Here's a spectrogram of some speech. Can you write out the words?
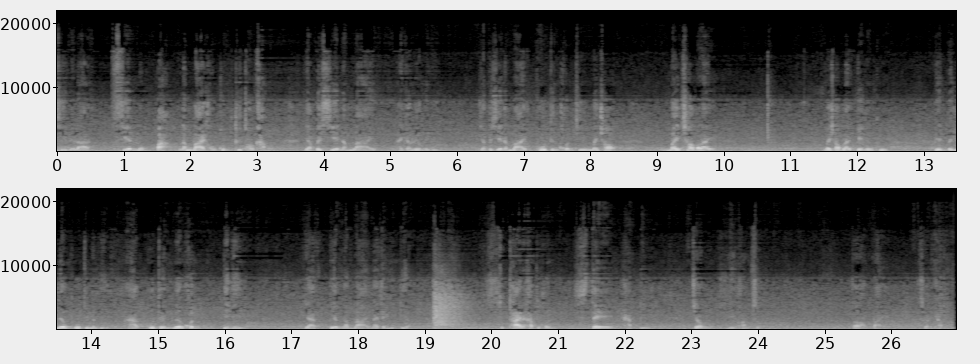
เสียเวลาเสียลมปากน้ำลายของคุณคือทองคำอย่าไปเสียน้ำลายให้กับเรื่องไม่ดีอย่าไปเสียน้ำลายพูดถึงคนที่ไม่ชอบ ไม่ชอบอะไร ไม่ชอบอะไรเปลี่ยนเรื่องพูด เปลี่ยนเป็นเรื่องพูดที่มันดี หาพูดถึงเรื่องคนดีๆ อย่าเปลี่ยนน้ำลายแม้แต่นิดเดียว สุดท้ายนะครับทุกคน stay happy จงมีความสุขตลอดไป สวัสดีครับ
